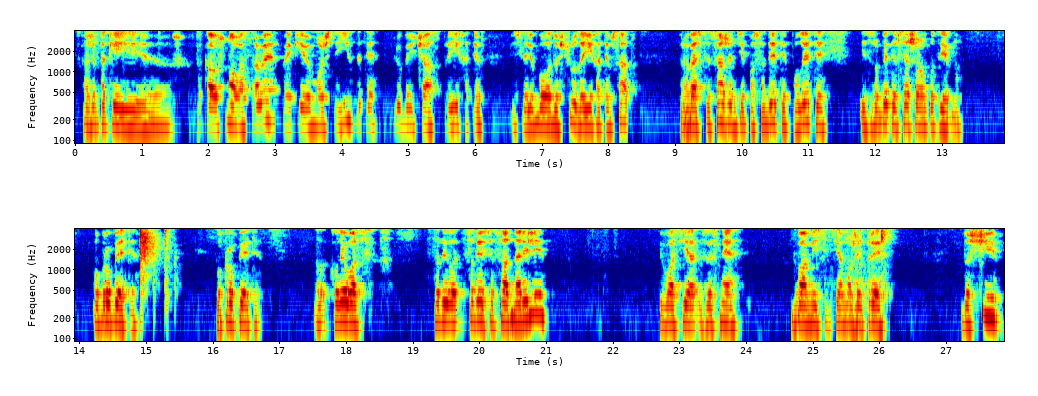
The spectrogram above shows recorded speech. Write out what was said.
скажімо, такий, е, така основа з трави, по якій ви можете їздити в будь-який час, приїхати після любого дощу, заїхати в сад, привезти саджанці, посадити, полити і зробити все, що вам потрібно. Обробити, покропити. Коли у вас садився сад на ріллі, і у вас є з весни два місяці, а може й три дощі,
